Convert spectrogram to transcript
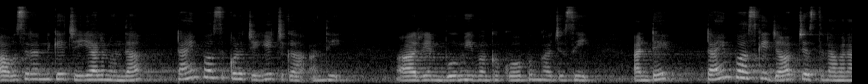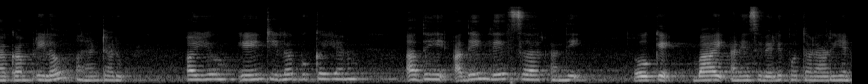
అవసరానికే చెయ్యాలని ఉందా? టైం పాస్ కూడా చెయ్యొచ్చుగా అంది. ఆర్యన్ భూమి వంక కోపంగా చూసి అంటే టైం పాస్కి జాబ్ చేస్తున్నావా నా కంపెనీలో? అని అంటాడు. అయ్యో ఏంటి ఇలా బుక్ అయ్యాను? అది అదేం లేదు సార్ అంది. ఓకే బాయ్ అనేసి వెళ్ళిపోతాడు ఆర్యన్.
